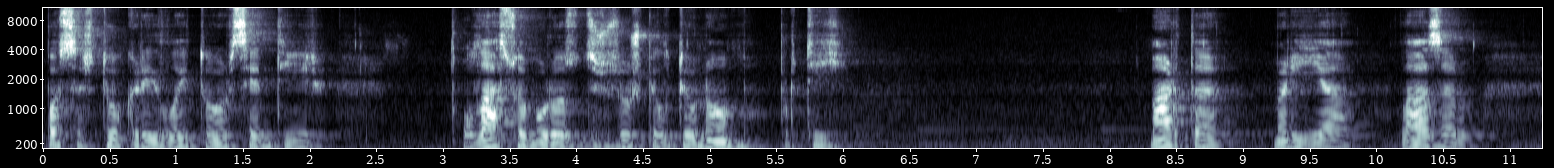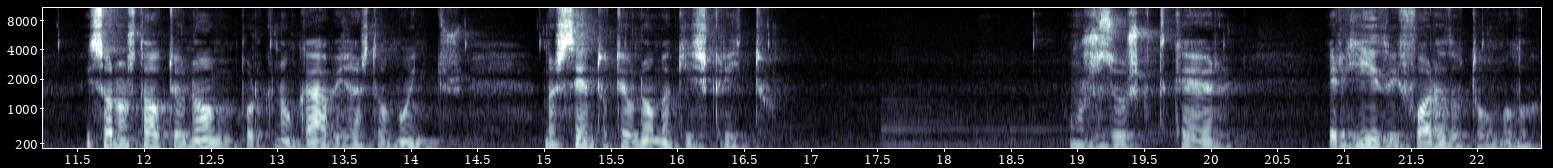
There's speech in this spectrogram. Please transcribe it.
possas tu, querido leitor, sentir o laço amoroso de Jesus pelo teu nome, por ti. Marta, Maria, Lázaro, e só não está o teu nome porque não cabe e já estão muitos, mas sente o teu nome aqui escrito um Jesus que te quer erguido e fora do túmulo.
